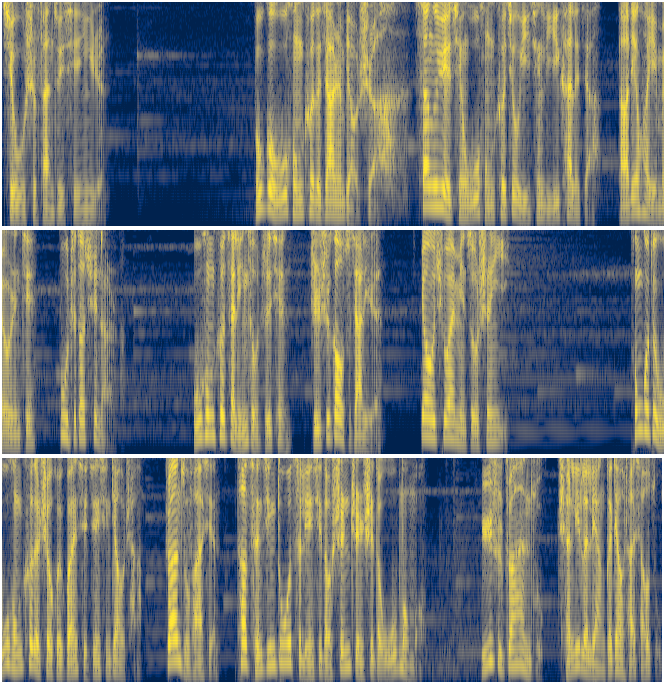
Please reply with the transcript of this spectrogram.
就是犯罪嫌疑人。不过，吴洪科的家人表示啊，三个月前吴洪科就已经离开了家，打电话也没有人接，不知道去哪儿了。吴洪科在临走之前，只是告诉家里人。要去外面做生意。通过对吴洪科的社会关系进行调查，专案组发现他曾经多次联系到深圳市的吴某某。于是，专案组成立了两个调查小组，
